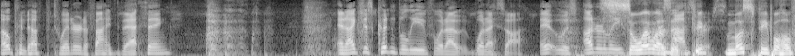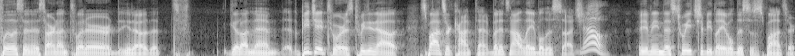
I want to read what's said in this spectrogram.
opened up Twitter to find that thing, and I just couldn't believe what I what I saw. It was utterly so what was it? Pe- most people, hopefully, listening to this aren't on Twitter. Or, you know, that's good on them. The PJ Tour is tweeting out sponsor content, but it's not labeled as such. No, I mean, this tweet should be labeled "This is a sponsor"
